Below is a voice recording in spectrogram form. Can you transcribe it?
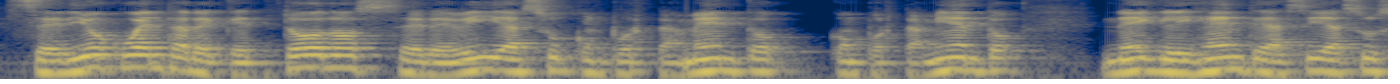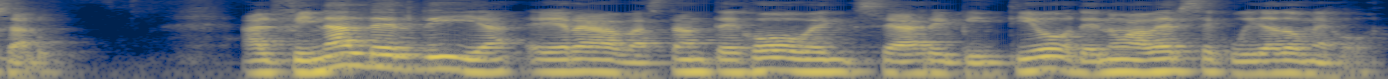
se dio cuenta de que todo se debía a su comportamiento, comportamiento negligente hacia su salud. Al final del día era bastante joven, se arrepintió de no haberse cuidado mejor.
